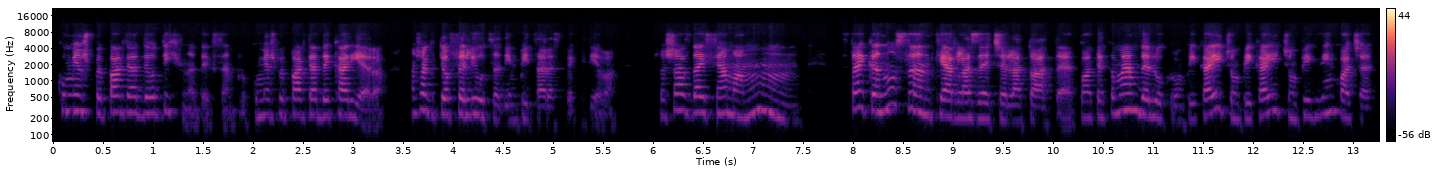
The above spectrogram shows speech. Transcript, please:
cum ești pe partea de odihnă, de exemplu, cum ești pe partea de carieră, așa câte o feliuță din pizza respectivă. Și așa îți dai seama, hmm, stai că nu sunt chiar la 10 la toate, poate că mai am de lucru, un pic aici, un pic aici, un pic din coace.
